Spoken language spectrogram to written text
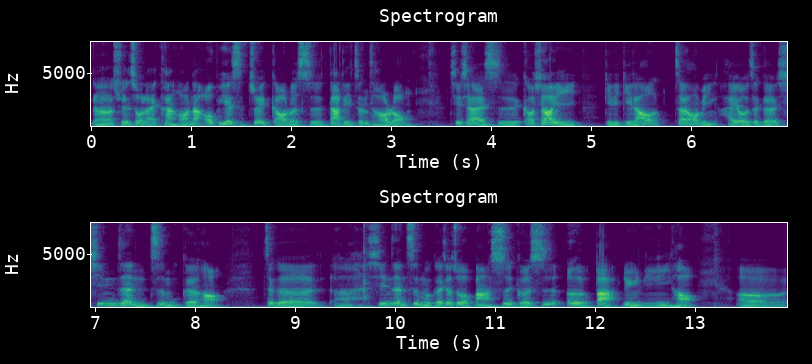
呃选手来看哈，那 OPS 最高的是大地曾超龙，接下来是高孝仪、吉里吉劳、张耀明，还有这个新任字母哥哈。这个啊，新任字母哥叫做马士格斯二霸绿尼哈。呃，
